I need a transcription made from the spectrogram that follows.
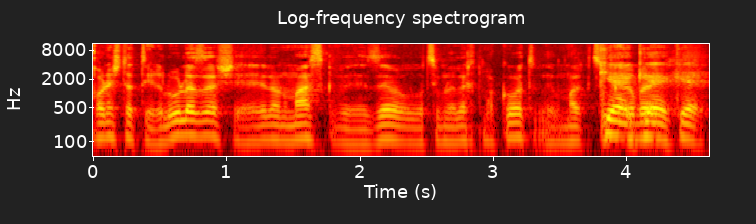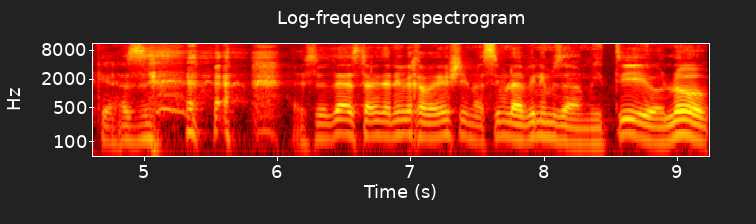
נכון, יש את הטרלול הזה, שאילון מאסק וזהו, רוצים ללכת מכות, ומרק כן, צוקרברג. כן, כן, כן. אז אתה יודע, אז תמיד אני וחברים שלי מנסים להבין אם זה אמיתי או לא.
